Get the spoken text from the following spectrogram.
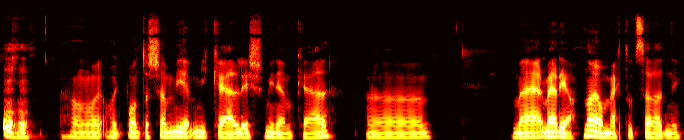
uh-huh. hogy pontosan mi, mi kell és mi nem kell mert, mert ja, nagyon meg tud szaladni,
